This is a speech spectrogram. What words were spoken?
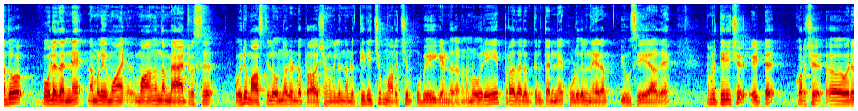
അതുപോലെ തന്നെ നമ്മൾ വാങ്ങുന്ന മാട്രസ് ഒരു മാസത്തിൽ ഒന്നോ രണ്ടോ പ്രാവശ്യമെങ്കിലും നമ്മൾ തിരിച്ചും മറിച്ചും ഉപയോഗിക്കേണ്ടതാണ്. നമ്മൾ ഒരേ പ്രതലത്തിൽ തന്നെ കൂടുതൽ നേരം യൂസ് ചെയ്യാതെ നമ്മൾ തിരിച്ച് ഇട്ട് കുറച്ച് ഒരു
